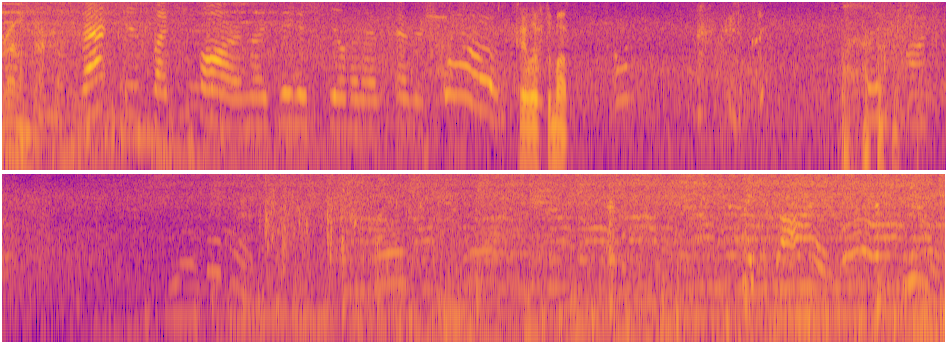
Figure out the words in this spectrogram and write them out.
Run them back up. That is by far my biggest steelhead I've ever Whoa! Okay, lift them up. That's awesome. My God, that's huge.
